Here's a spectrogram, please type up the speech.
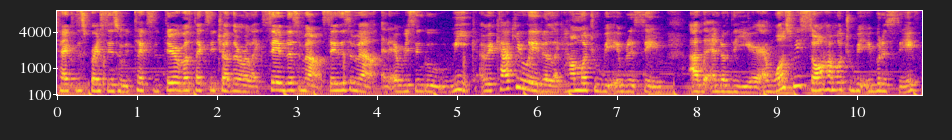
text this person. So we text the three of us text each other. We're like, save this amount, save this amount, and every single week, and we calculated like how much we'll be able to save at the end of the year. And once we saw how much we'll be able to save,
